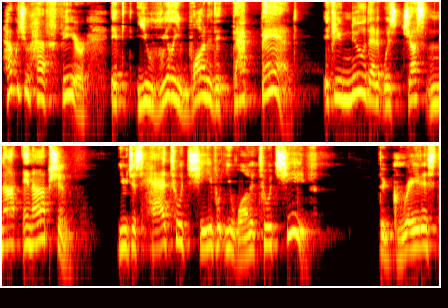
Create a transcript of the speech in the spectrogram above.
How could you have fear if you really wanted it that bad? If you knew that it was just not an option. You just had to achieve what you wanted to achieve. The greatest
